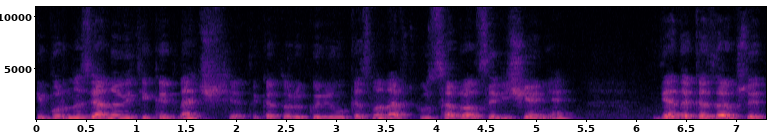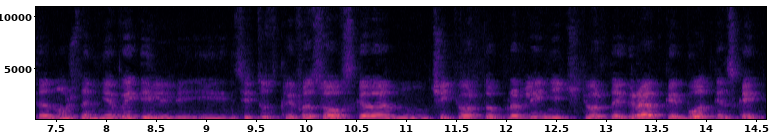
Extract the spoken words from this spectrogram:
И Бурназянов ведь Игнатьевич, это который курил космонавтику, собрал совещание – я доказал, что это нужно, мне выделили и Институт Склифосовского, 4 управление, 4 Градкой, Боткинской,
